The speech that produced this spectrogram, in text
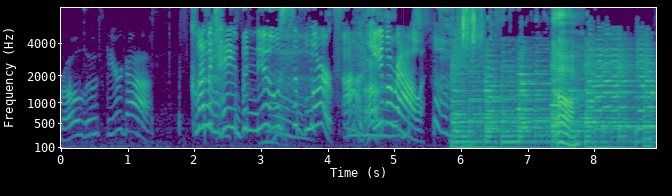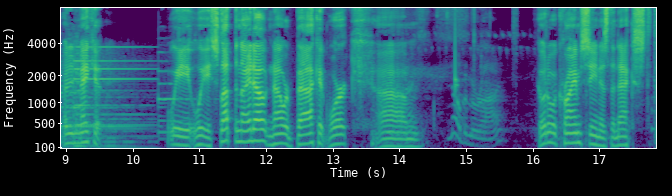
Roll loose, Girga. Clevite Benu Sublurf. Evarau. Oh, I didn't make it. We we slept the night out. Now we're back at work. Um, go to a crime scene is the next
